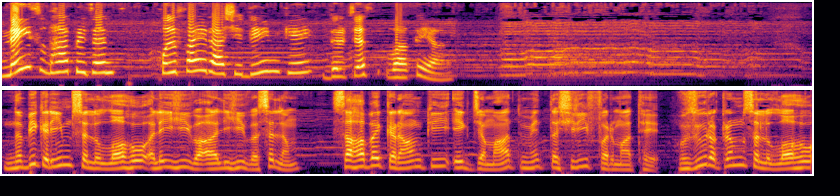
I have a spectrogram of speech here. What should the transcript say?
नई सुधा प्रेजेंट्स खुलफाए राशिदीन के दिलचस्प वाकयात। नबी करीम सल्लल्लाहु अलैहि वआलिहि वसल्लम साहब कराम की एक जमात में तशरीफ़ फरमा थे। हुजूर अकरम सल्लल्लाहु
